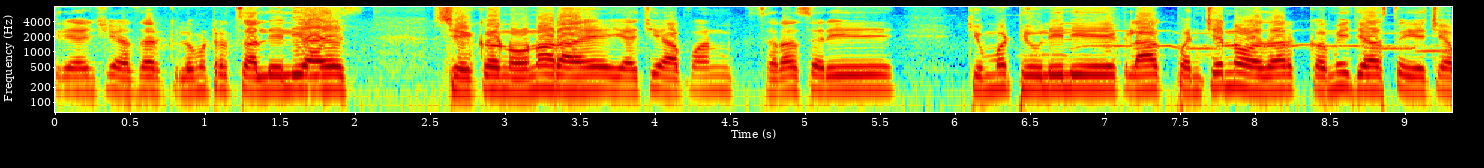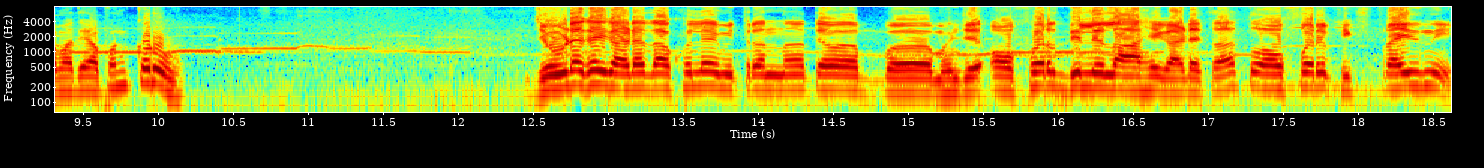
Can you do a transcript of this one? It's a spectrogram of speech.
त्र्याऐंशी हजार किलोमीटर चाललेली आहे. सेकंड ओनर आहे. याची आपण सरासरी किंमत ठेवलेली एक लाख पंच्याण्णव हजार. कमी जास्त याच्यामध्ये आपण करू. जेवढ्या काही गाड्या दाखवल्या मित्रांना त्या ब- म्हणजे ऑफर दिलेला आहे गाड्याचा तो ऑफर फिक्स प्राईजनी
